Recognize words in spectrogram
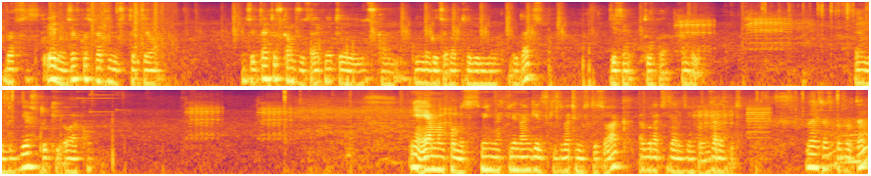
Chyba wszystko. Jedno drzewko, sprawdzimy czy tak działa. Jeżeli tak, to szukam brzusa, jak nie, to szukam innego drzewa, które bym mógł dać. Gdzie są tu handel. Dajmy dwie sztuki oaku. Nie, ja mam pomysł. Zmień na chwilę na angielski, zobaczymy czy to jest oak. Albo raczej zaraz wam powiem, zaraz wrócę. No jest z powrotem.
